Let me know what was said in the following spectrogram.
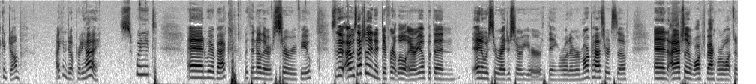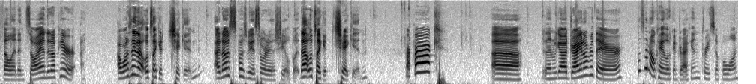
I can jump. I can jump pretty high. Sweet. And we are back with another server review. So I was actually in a different little area, but then, and it was to register your thing or whatever, more password stuff. And I actually walked backward once and fell in, and so I ended up here. I, I want to say that looks like a chicken. I know it's supposed to be a sword and a shield, but that looks like a chicken. Bark bark! Uh, then we got a dragon over there. That's an okay looking dragon. Pretty simple one.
